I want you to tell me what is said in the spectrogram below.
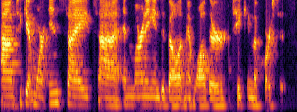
um, to get more insight uh, and learning and development while they're taking the courses.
